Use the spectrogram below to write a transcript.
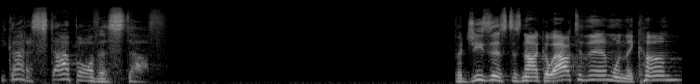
you got to stop all this stuff. But Jesus does not go out to them when they come.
